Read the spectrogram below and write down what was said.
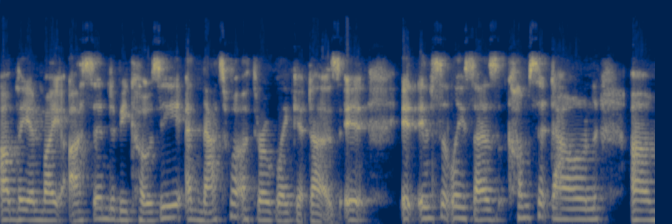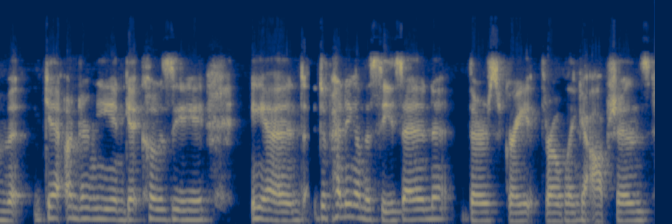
um, they invite us in to be cozy. And that's what a throw blanket does. It it instantly says, come sit down, um, get under me and get cozy. And depending on the season, there's great throw blanket options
